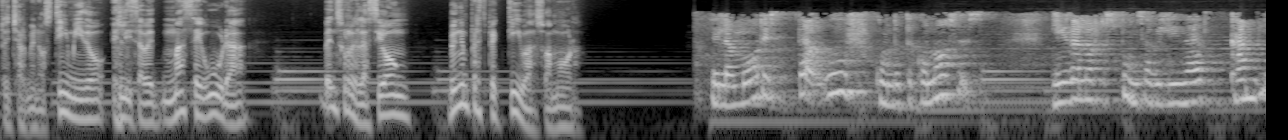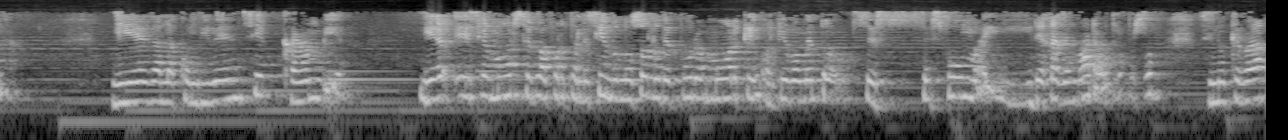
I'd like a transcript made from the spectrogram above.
Richard menos tímido, Elizabeth más segura, ven su relación, ven en perspectiva su amor. El amor está, uff, cuando te conoces, llega la responsabilidad, cambia llega la convivencia, cambia. Y ese amor se va fortaleciendo, no solo de puro amor que en cualquier momento se, se suma y deja de amar a otra persona, sino que va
